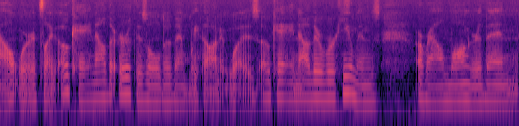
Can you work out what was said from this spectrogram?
out where it's like, okay, now the earth is older than we thought it was. Okay, now there were humans around longer than,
